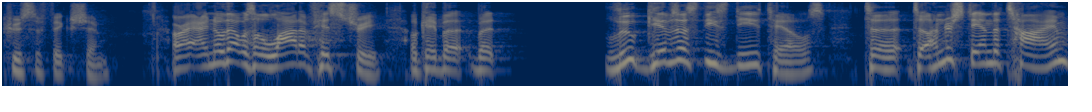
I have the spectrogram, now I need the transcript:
crucifixion. All right, I know that was a lot of history, okay, but, but Luke gives us these details to, to understand the time,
